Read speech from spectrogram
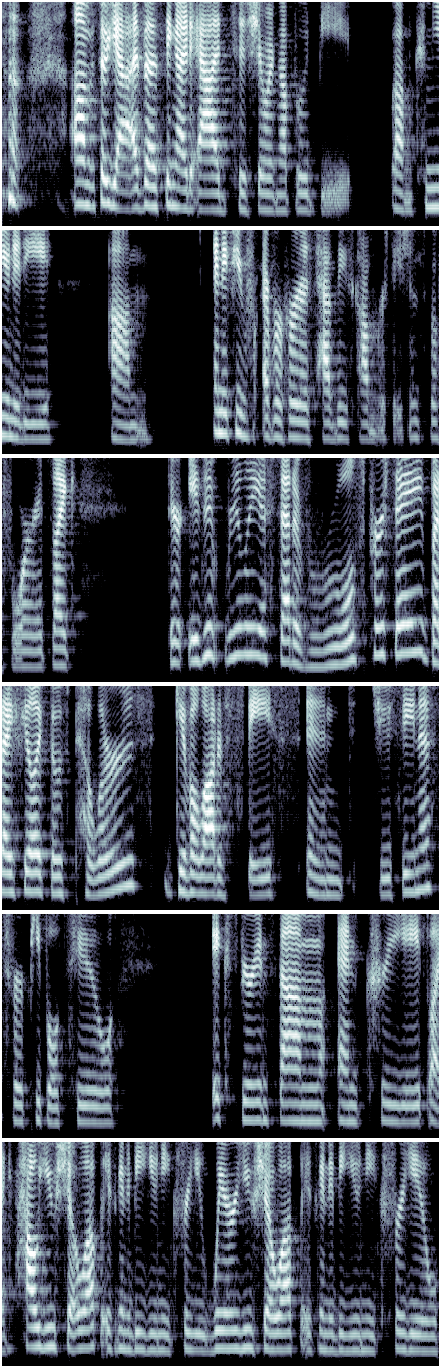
um, so, yeah, the thing I'd add to showing up would be um, community. Um, and if you've ever heard us have these conversations before, it's like there isn't really a set of rules per se, but I feel like those pillars give a lot of space and juiciness for people to experience them and create like how you show up is going to be unique for you. Where you show up is going to be unique for you.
